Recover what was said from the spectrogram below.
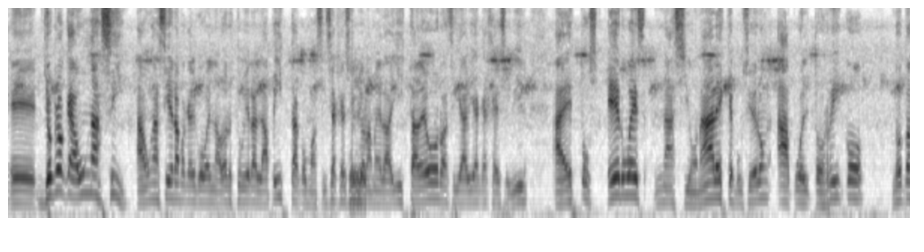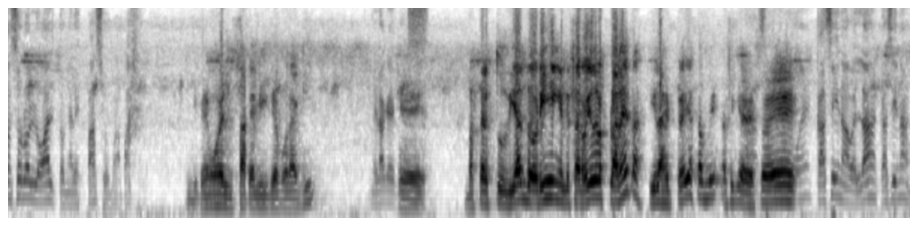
Eh, yo creo que aún así, aún así era para que el gobernador estuviera en la pista, como así se recibió la medallista de oro, así había que recibir a estos héroes nacionales que pusieron a Puerto Rico, no tan solo en lo alto, en el espacio, papá. Y tenemos el satélite por aquí. Mira qué que va a estar estudiando origen, el desarrollo de los planetas y las estrellas también. Así que eso es... Casi nada, ¿verdad? Casi nada.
